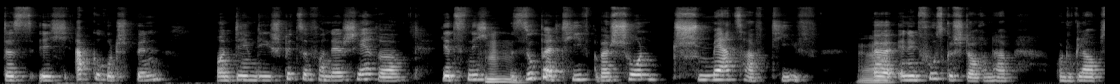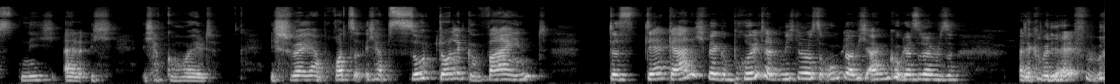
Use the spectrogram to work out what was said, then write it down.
dass ich abgerutscht bin und dem die Spitze von der Schere jetzt nicht mhm. super tief, aber schon schmerzhaft tief ja. äh, in den Fuß gestochen habe. Und du glaubst nicht, also ich, ich habe geheult. Ich schwöre, ich habe ich habe so dolle geweint, dass der gar nicht mehr gebrüllt hat und mich nur noch so unglaublich angeguckt hat. Und dann so, Alter, kann man dir helfen?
